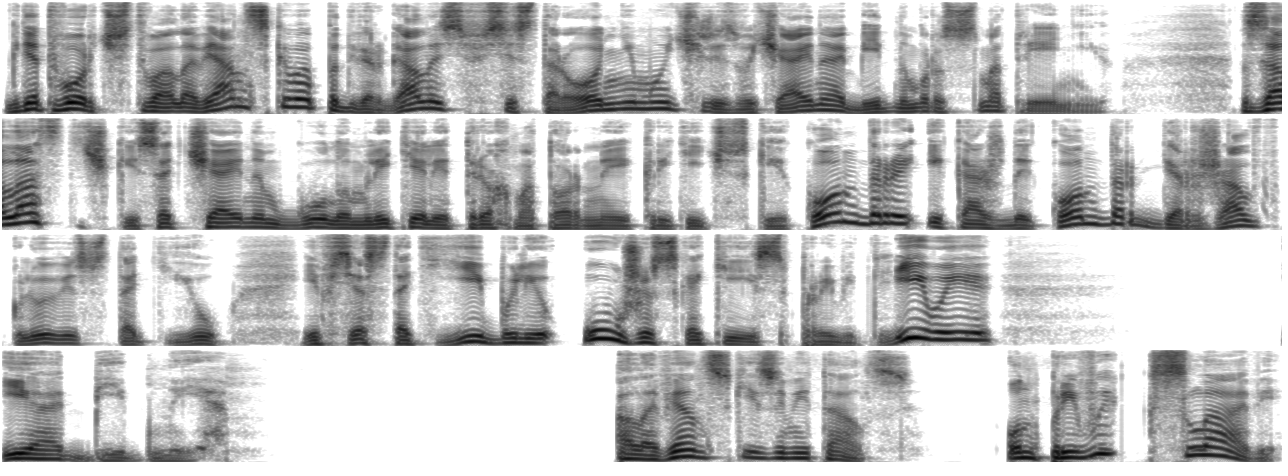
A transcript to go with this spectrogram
где творчество Оловянского подвергалось всестороннему и чрезвычайно обидному рассмотрению. За ласточкой с отчаянным гулом летели трехмоторные критические кондоры, и каждый кондор держал в клюве статью, и все статьи были ужас какие справедливые и обидные. Оловянский заметался. Он привык к славе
